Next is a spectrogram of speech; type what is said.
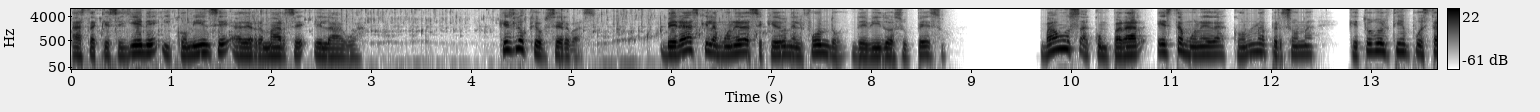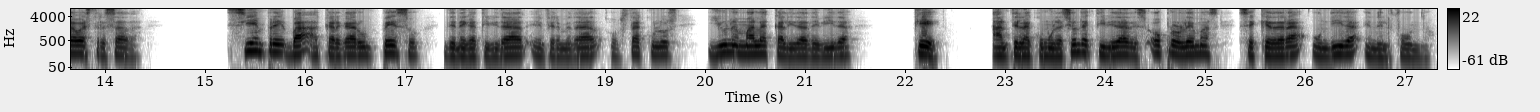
hasta que se llene y comience a derramarse el agua. ¿Qué es lo que observas? Verás que la moneda se quedó en el fondo debido a su peso. Vamos a comparar esta moneda con una persona que todo el tiempo estaba estresada. Siempre va a cargar un peso de negatividad, enfermedad, obstáculos y una mala calidad de vida que, ante la acumulación de actividades o problemas, se quedará hundida en el fondo.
